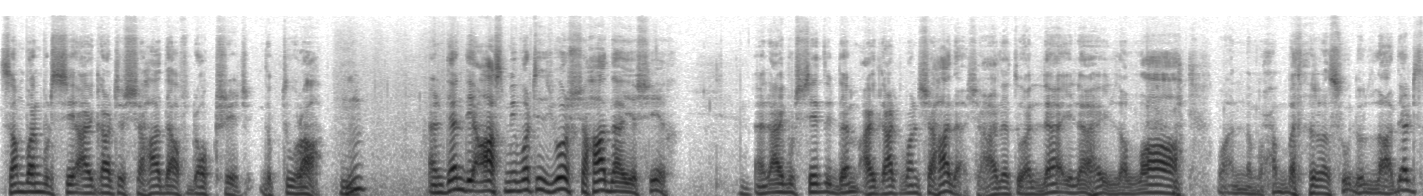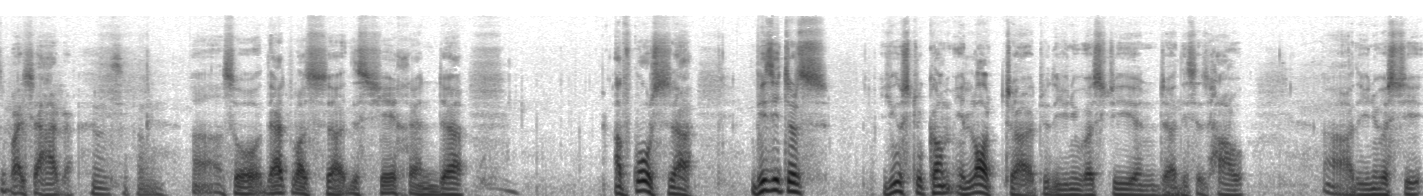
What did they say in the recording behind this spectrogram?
Someone would say, I got a Shahada of doctorate, Doctora. Hmm? And then they ask me, What is your Shahada, ya Sheikh? And I would say to them, I got one Shahada. Shahadatu Allah ilaha illallah wa anna Muhammad Rasulullah. That is my Shahada. Uh, so that was uh, this Sheikh, and uh, of course, uh, visitors used to come a lot uh, to the university, and uh, this is how uh, the university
